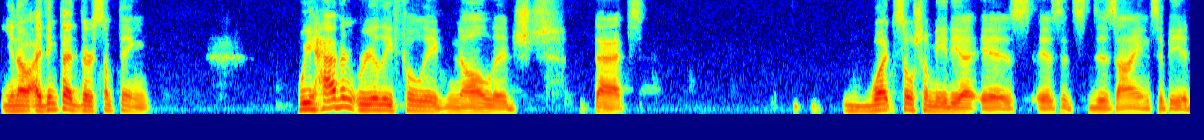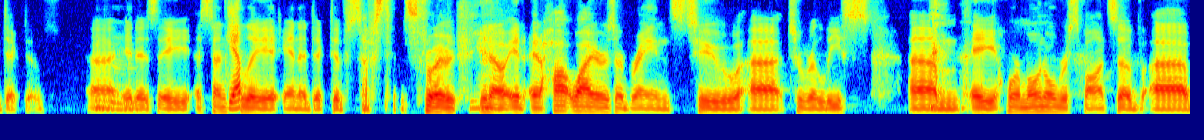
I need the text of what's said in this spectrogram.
you know i think that there's something we haven't really fully acknowledged that what social media is is it's designed to be addictive. Uh, it is a essentially an addictive substance for you know it, it hot wires our brains to uh to release um a hormonal response of uh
